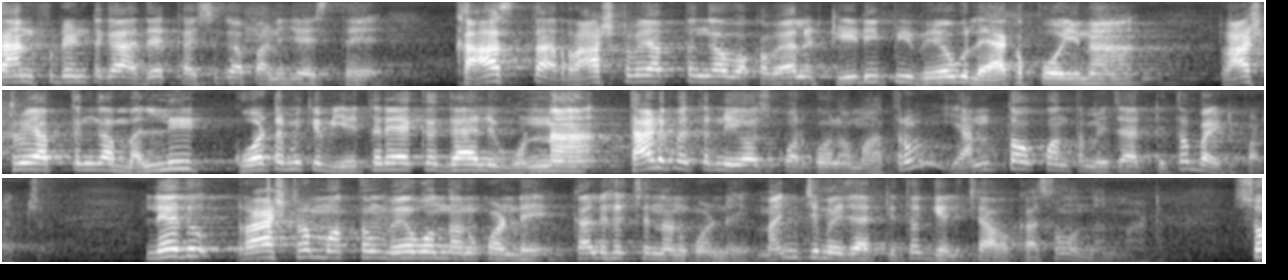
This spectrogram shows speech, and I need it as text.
కాన్ఫిడెంట్గా అదే కసిగా పనిచేస్తే కాస్త రాష్ట్రవ్యాప్తంగా ఒకవేళ టీడీపీ వేవ్ లేకపోయినా రాష్ట్ర వ్యాప్తంగా మళ్ళీ కూటమికి వ్యతిరేక గాలి ఉన్నా తాడిపత్రి నియోజకవర్గంలో మాత్రం ఎంతో కొంత మెజార్టీతో బయటపడవచ్చు లేదు రాష్ట్రం మొత్తం వేవ్ ఉందనుకోండి కలిసి వచ్చిందనుకోండి మంచి మెజార్టీతో గెలిచే అవకాశం ఉందన్నమాట. సో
